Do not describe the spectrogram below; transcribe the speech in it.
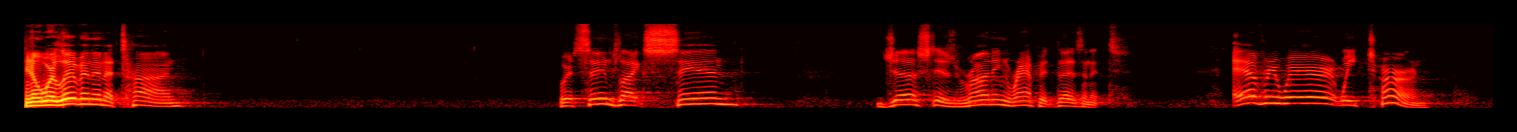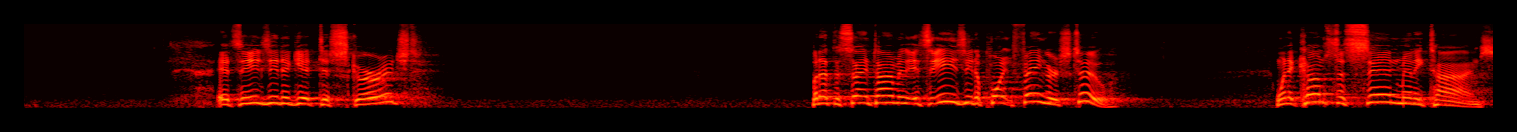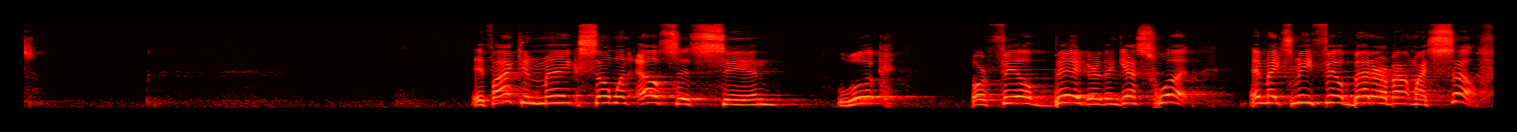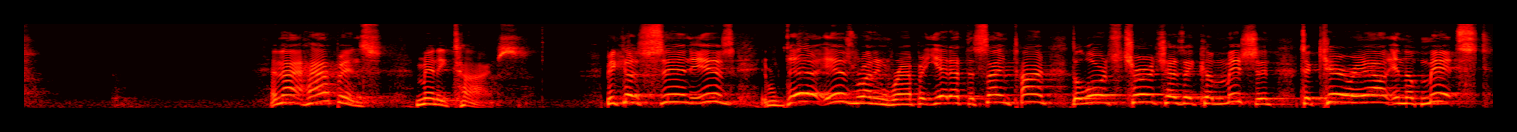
You know, we're living in a time where it seems like sin just is running rampant, doesn't it? Everywhere we turn, it's easy to get discouraged. But at the same time, it's easy to point fingers too. When it comes to sin, many times, if I can make someone else's sin look or feel bigger, then guess what? It makes me feel better about myself. And that happens many times. Because sin is, is running rampant, yet at the same time, the Lord's church has a commission to carry out in the midst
